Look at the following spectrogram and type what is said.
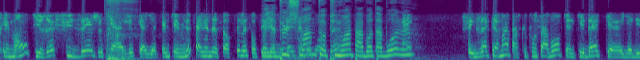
Frémont qui refusait jusqu'à jusqu'à il y a quelques minutes, ça vient de sortir là, sur Ben, il n'y a plus le choix toi puis moi, par boîte à bois, là. C'est exactement parce qu'il faut savoir que le Québec, euh, il y a des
